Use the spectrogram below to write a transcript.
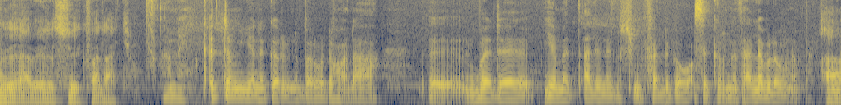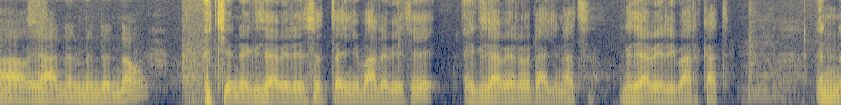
እግዚአብሔር እሱ ይክፈላቸው። አሜን። ቅድም እየነገሩኝ ነበር ወደኋላ ወደ የመጣ ልነግርሽ የምፈልገው ምስክርነት አለ ብለው ነበር። አዎ ያንን ምንድን ነው እችን እግዚአብሔር የሰጠኝ ባለቤቴ እግዚአብሔር ወዳጅ ናት። እግዚአብሔር ይባርካት እና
